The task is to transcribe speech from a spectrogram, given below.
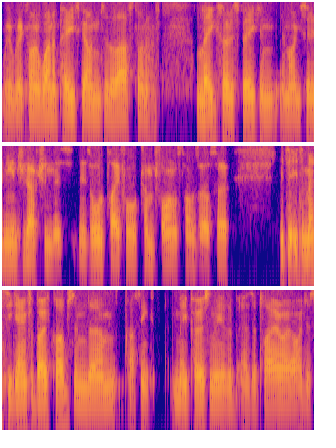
we're, we're kind of one apiece going into the last kind of leg, so to speak. And, and like you said in the introduction, there's there's all to play for come finals time as well. So it's a, it's a massive game for both clubs, and um, I think me personally as a as a player, I, I just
